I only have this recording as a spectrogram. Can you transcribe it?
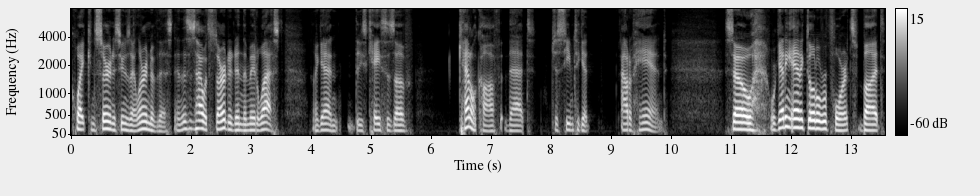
quite concerned as soon as I learned of this. And this is how it started in the Midwest. Again, these cases of kennel cough that just seem to get out of hand. So we're getting anecdotal reports, but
